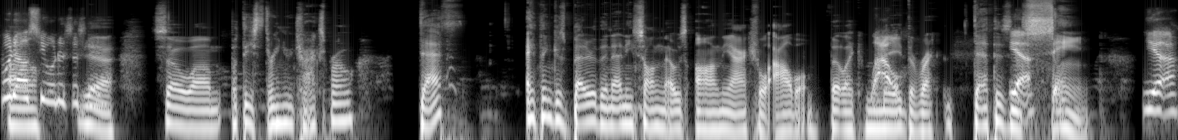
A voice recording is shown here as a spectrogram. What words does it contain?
What Uh, else do you want us to say? yeah so um but these three new tracks bro death i think is better than any song that was on the actual album that like Wow. made the record death is Yeah. insane Yeah.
